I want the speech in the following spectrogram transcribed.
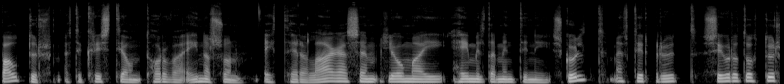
bátur eftir Kristján Torfa Einarsson, eitt þeirra laga sem hljóma í heimildamindinni Skuld eftir Rud Siguradóttur.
